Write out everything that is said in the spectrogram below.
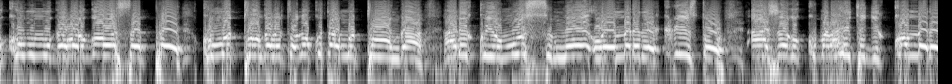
Ukuma umugabo rwose pe kumutunga bitewe no kutamutunga. Ariko uyu munsi umwe wemerere kirisito aje gukumaraho icyo gikomere.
